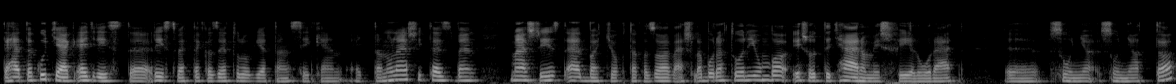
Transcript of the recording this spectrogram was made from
Tehát a kutyák egyrészt részt vettek az etológia tanszéken egy tanulási tesztben, másrészt átbattyogtak az alvás laboratóriumba, és ott egy három és fél órát szunnyadtak,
